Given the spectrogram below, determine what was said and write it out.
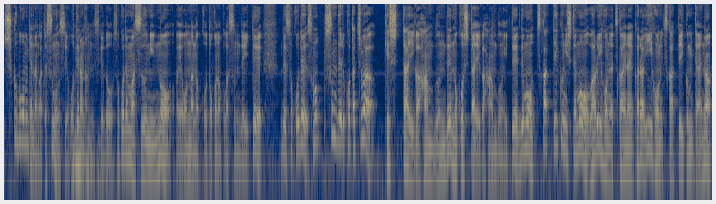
宿坊みたいなのがあって住むんですよ。お寺なんですけど、そこでまあ数人のえー女の子男の子が住んでいてでそこでその住んでる子たちは消したいが半分で残したいが半分いてでも使っていくにしても悪い方には使えないからいい方に使っていくみたいな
